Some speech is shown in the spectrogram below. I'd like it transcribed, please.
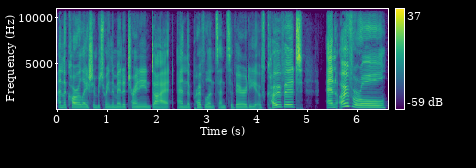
and the correlation between the Mediterranean diet and the prevalence and severity of COVID. And overall,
